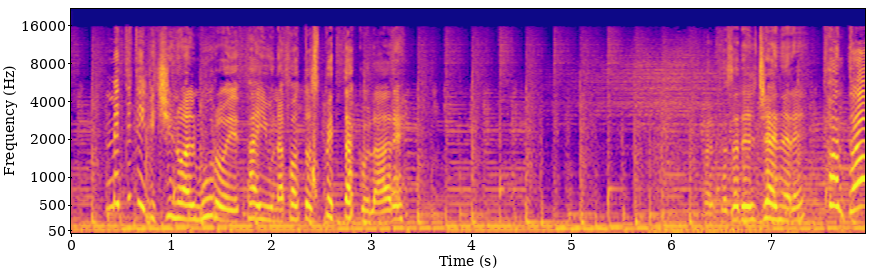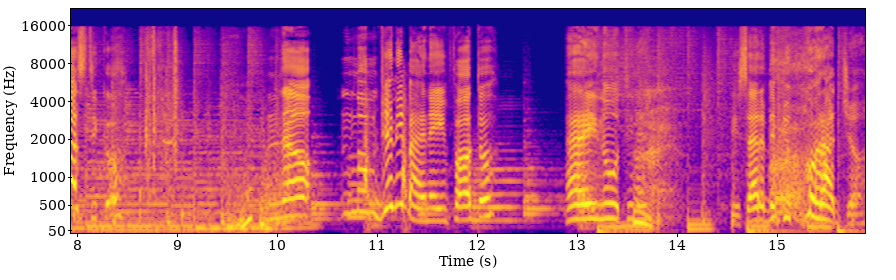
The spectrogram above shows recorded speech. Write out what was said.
Mettiti vicino al muro e fai una foto spettacolare. Qualcosa del genere? Fantastico! No, non vieni bene in foto. È inutile. Ti serve più coraggio.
